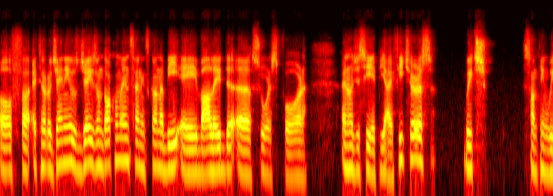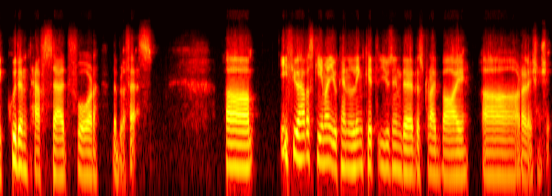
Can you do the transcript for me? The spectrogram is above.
of uh, heterogeneous JSON documents, and it's going to be a valid uh, source for OGC API features, which something we couldn't have said for WFS. Um, if you have a schema, you can link it using the described by uh, relationship.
